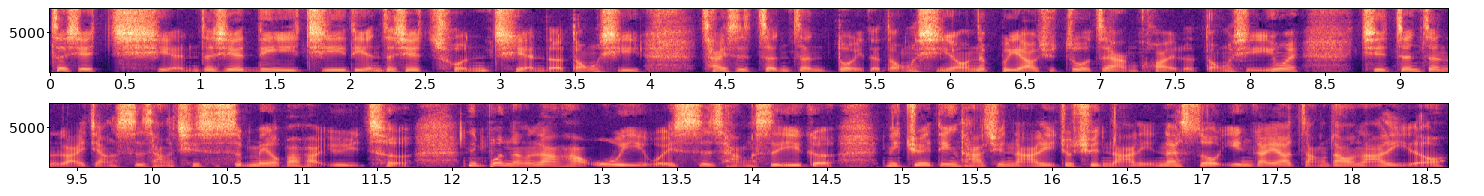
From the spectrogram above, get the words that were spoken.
这些钱、这些利基点、这些存钱的东西，才是真正对的东西哦。那不要去做这样快的东西，因为其实真正的来讲，市场其实是没有办法预测。你不能让他误以为市场是一个你决定他去哪里就去哪里，那时候应该要涨到哪里了哦。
